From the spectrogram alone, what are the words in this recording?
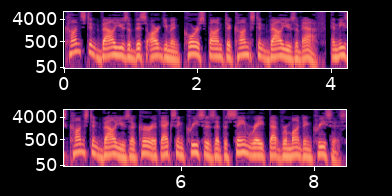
Constant values of this argument correspond to constant values of f, and these constant values occur if x increases at the same rate that Vermont increases.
